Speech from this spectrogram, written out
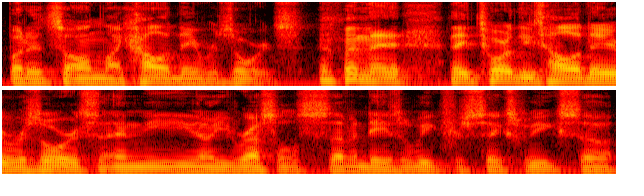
but it's on like holiday resorts. and they they tour these holiday resorts, and you know you wrestle seven days a week for six weeks. So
